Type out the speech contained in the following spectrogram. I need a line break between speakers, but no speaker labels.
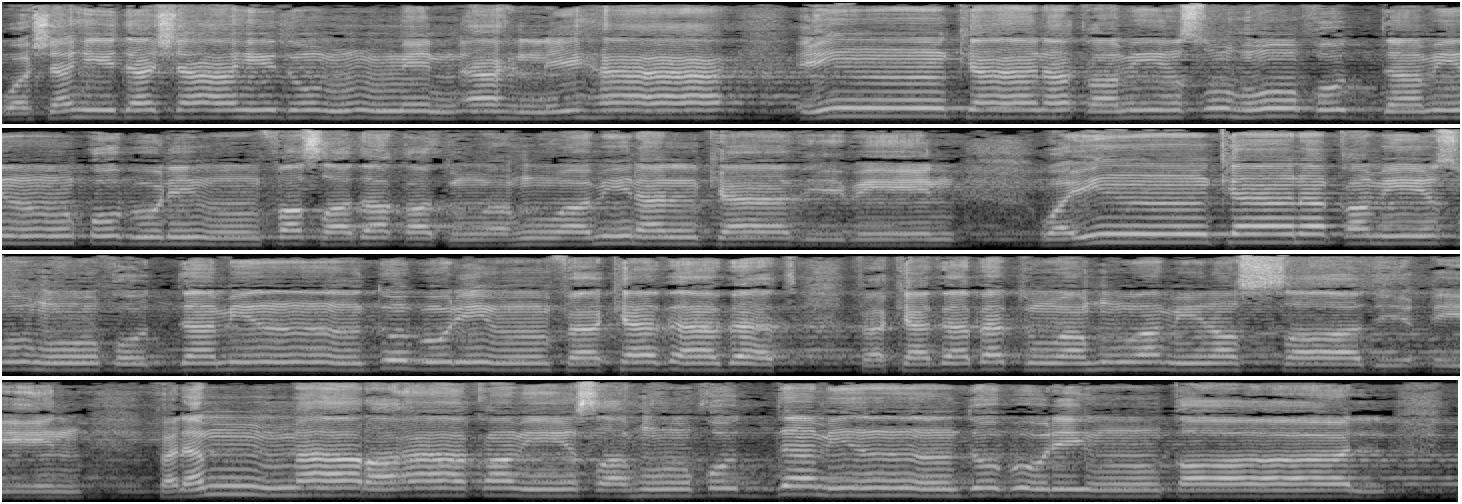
وشهد شاهد من أهلها. إن كان قميصه قد من قبل فصدقت وهو من الكاذبين. وإن كان قميصه قد من دبر فكذبت فكذبت وهو من الصادقين. فلما رأى قميصه قد من دبر قال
